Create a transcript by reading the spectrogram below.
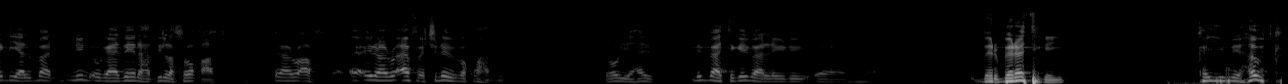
Ideal man nin ogaadeena haddii la soo qaato inaanu af ajnabiba ku hadlin oo yahay nin baa tegey baa la eh, berbera tegey ka yimi hawdka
